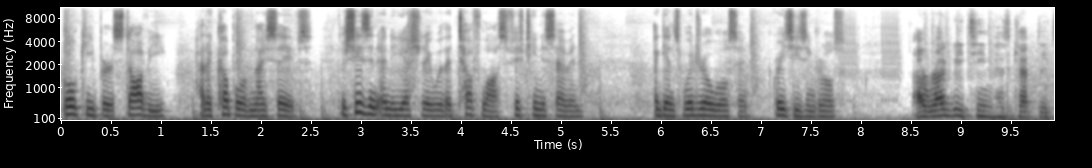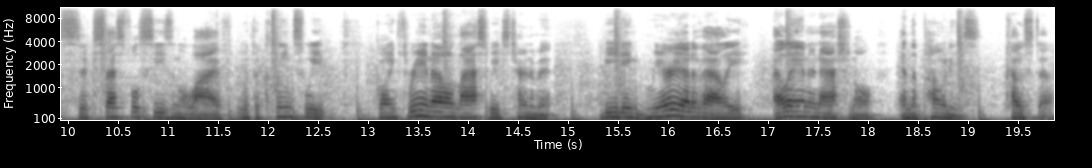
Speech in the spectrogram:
Goalkeeper Stavi had a couple of nice saves. Their season ended yesterday with a tough loss, 15 to 7, against Woodrow Wilson. Great season, girls. Our rugby team has kept its successful season alive with a clean sweep, going 3 0 in last week's tournament, beating Murrieta Valley, LA International, and the Ponies, Costa,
